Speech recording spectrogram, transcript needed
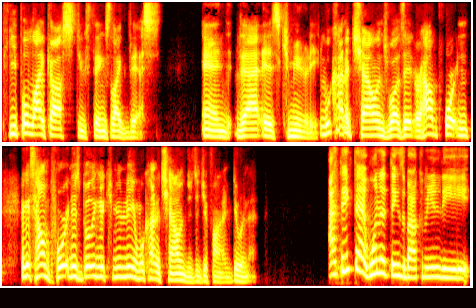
people like us do things like this and that is community. What kind of challenge was it, or how important? I guess how important is building a community, and what kind of challenges did you find doing that? I think that one of the things about community,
